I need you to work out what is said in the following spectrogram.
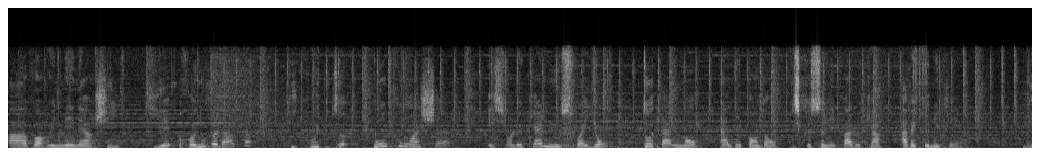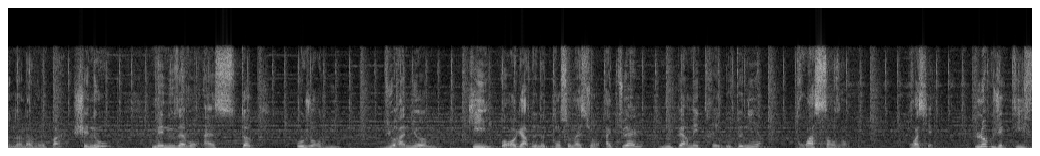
à avoir une énergie qui est renouvelable, qui coûte beaucoup moins cher et sur lequel nous soyons totalement indépendants, puisque ce n'est pas le cas avec le nucléaire. Nous n'en avons pas chez nous, mais nous avons un stock aujourd'hui d'uranium qui, au regard de notre consommation actuelle, nous permettrait de tenir 300 ans, 3 siècles. L'objectif,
